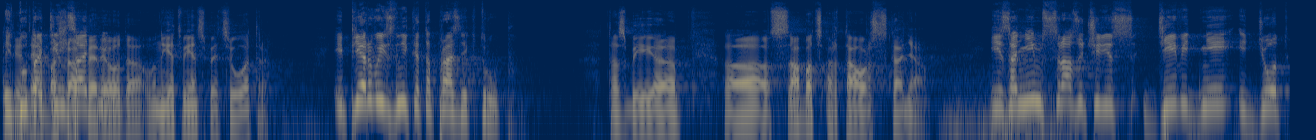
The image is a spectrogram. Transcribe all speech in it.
Tie Идут tajā один pašā за одним. periodā un iet viens pēc otra. И первый из них это праздник труп. Tas bija uh, sabats ar tauras skaņām. И за ним сразу через 9 дней идет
